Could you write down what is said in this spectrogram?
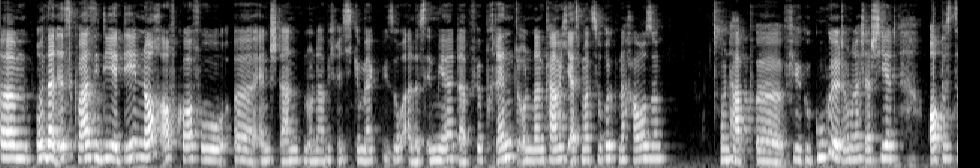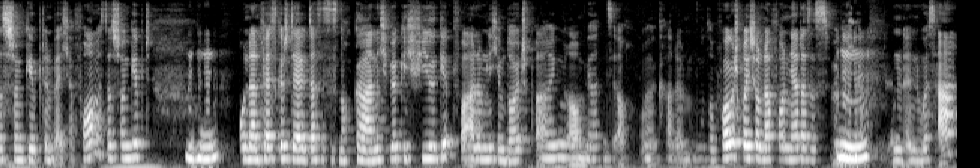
Ähm, und dann ist quasi die Idee noch auf Korfu äh, entstanden und da habe ich richtig gemerkt, wieso alles in mir dafür brennt. Und dann kam ich erstmal zurück nach Hause und habe äh, viel gegoogelt und recherchiert, ob es das schon gibt, in welcher Form es das schon gibt. Mhm. Und dann festgestellt, dass es es noch gar nicht wirklich viel gibt, vor allem nicht im deutschsprachigen Raum. Wir hatten es ja auch äh, gerade in unserem Vorgespräch schon davon, ja, dass es wirklich Mhm. in, in den USA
